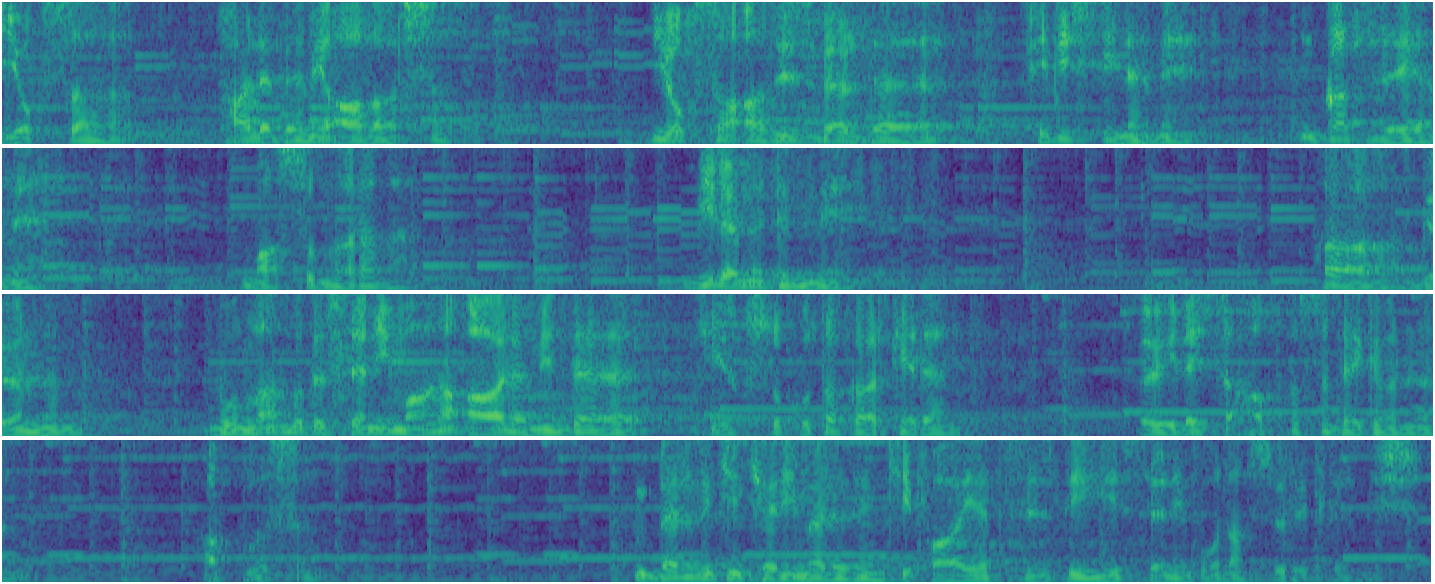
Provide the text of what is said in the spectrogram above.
Yoksa Halep'e mi ağlarsın? Yoksa aziz belde Filistin'e mi, Gazze'ye mi, masumlara mı? Bilemedim mi? Ha gönlüm, bunlar mıdır sen imanı aleminde ki sukuta gark eden? Öyleyse haklısın be gönlüm, haklısın. Belli ki kelimelerin kifayetsizliği seni buna sürüklemiş.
